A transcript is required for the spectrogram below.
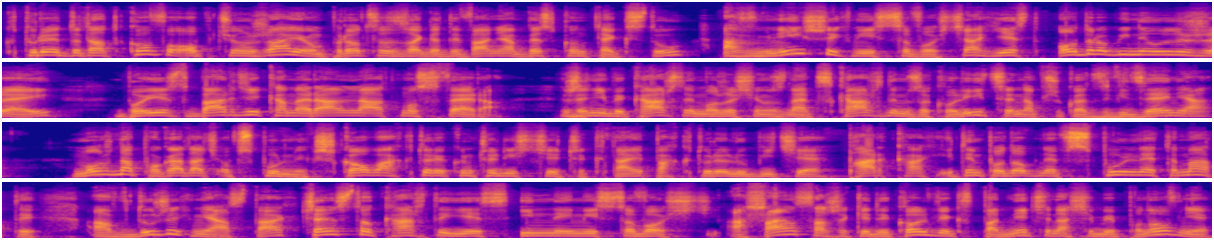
które dodatkowo obciążają proces zagadywania bez kontekstu, a w mniejszych miejscowościach jest odrobinę lżej, bo jest bardziej kameralna atmosfera, że niby każdy może się znać z każdym z okolicy, na przykład z widzenia, można pogadać o wspólnych szkołach, które kończyliście, czy knajpach, które lubicie, parkach i tym podobne wspólne tematy, a w dużych miastach często każdy jest z innej miejscowości, a szansa, że kiedykolwiek wpadniecie na siebie ponownie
